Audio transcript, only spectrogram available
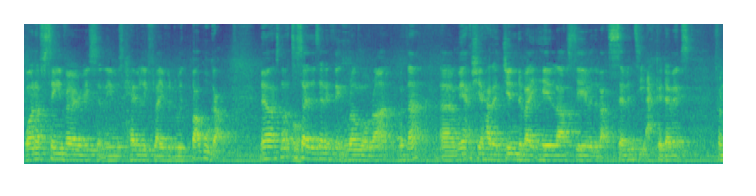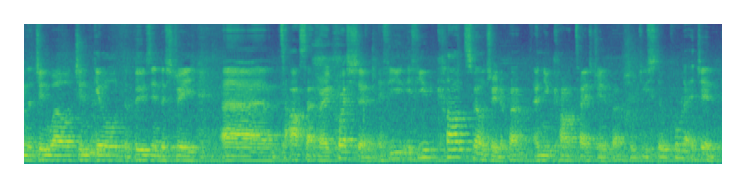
One I've seen very recently was heavily flavoured with bubblegum. Now, it's not to say there's anything wrong or right with that. Um, we actually had a gin debate here last year with about 70 academics from the gin world, gin guild, the booze industry, um, to ask that very question. If you if you can't smell juniper and you can't taste juniper, should you still call it a gin?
